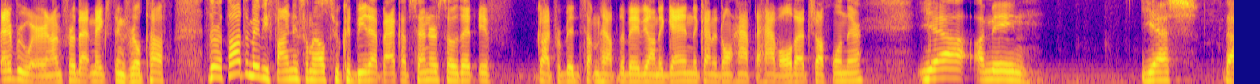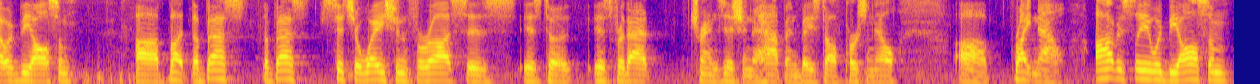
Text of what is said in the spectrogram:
everywhere, and I'm sure that makes things real tough. Is there a thought to maybe finding someone else who could be that backup center so that if God forbid something happened to Baveon again, they kind of don't have to have all that shuffle in there? Yeah, I mean, yes, that would be awesome. Uh, but the best the best situation for us is is to is for that transition to happen based off personnel uh, right now. Obviously, it would be awesome,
